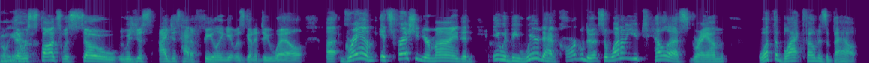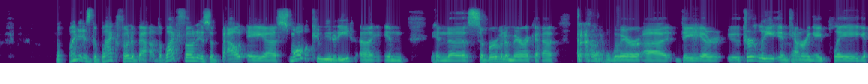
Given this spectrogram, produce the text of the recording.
Oh the response was so it was just I just had a feeling it was going to do well. Uh, Graham, it's fresh in your mind, and it would be weird to have Cargill do it. So why don't you tell us, Graham, what the Black Phone is about? What is the Black Phone about? The Black Phone is about a uh, small community uh, in in uh, suburban America where uh, they are currently encountering a plague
